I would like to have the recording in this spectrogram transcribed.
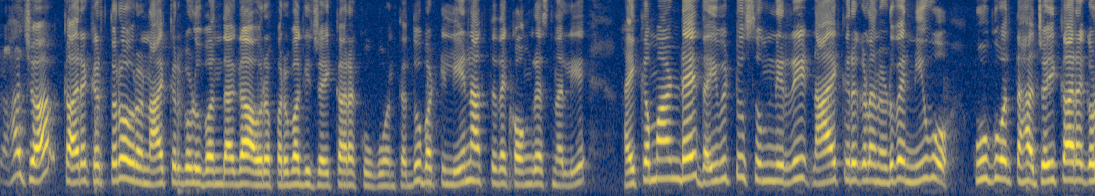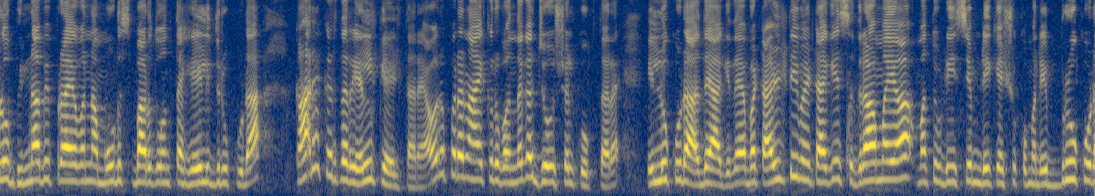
ಸಹಜ ಕಾರ್ಯಕರ್ತರು ಅವರ ನಾಯಕರುಗಳು ಬಂದಾಗ ಅವರ ಪರವಾಗಿ ಜೈಕಾರ ಕೂಗುವಂಥದ್ದು ಬಟ್ ಇಲ್ಲಿ ಏನಾಗ್ತದೆ ಕಾಂಗ್ರೆಸ್ನಲ್ಲಿ? ಹೈಕಮಾಂಡೇ ದಯವಿಟ್ಟು ಸುಮ್ಮನಿರ್ರಿ ನಾಯಕರುಗಳ ನಡುವೆ ನೀವು ಕೂಗುವಂತಹ ಜೈಕಾರಗಳು, ಭಿನ್ನಾಭಿಪ್ರಾಯವನ್ನ ಮೂಡಿಸಬಾರದು ಅಂತ ಹೇಳಿದ್ರು ಕೂಡ ಕಾರ್ಯಕರ್ತರು ಎಲ್ಲಿ ಕೇಳ್ತಾರೆ? ಅವರ ಪರ ನಾಯಕರು ಬಂದಾಗ ಜೋಶಲ್ಲಿ ಕೂಗ್ತಾರೆ. ಇಲ್ಲೂ ಕೂಡ ಅದೇ ಆಗಿದೆ. ಬಟ್ ಅಲ್ಟಿಮೇಟ್ ಆಗಿ ಸಿದ್ದರಾಮಯ್ಯ ಮತ್ತು D C M D K Shivakumar ಇಬ್ಬರೂ ಕೂಡ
